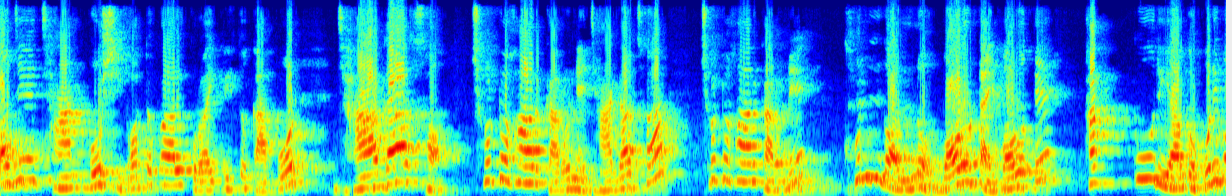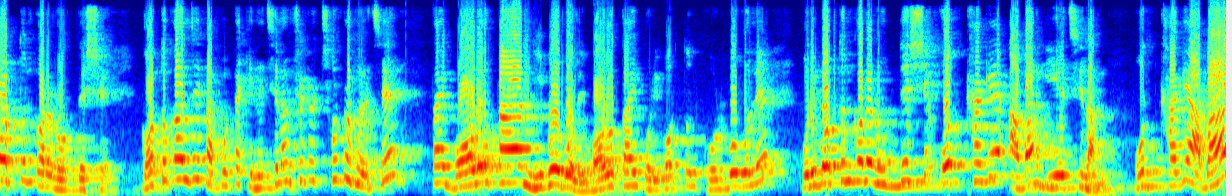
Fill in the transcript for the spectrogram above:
অজে ছান বসি গতকাল ক্রয়কৃত কাপড় ঝাগা ছ। ছোট হওয়ার কারণে ঝাগা ছ, ছোট হওয়ার কারণে খুনগল্ল বড়টাই, বড়তে ফাক্কুরিয়াগ পরিবর্তন করার উদ্দেশ্যে গতকাল যে কাপড়টা কিনেছিলাম সেটা ছোট হয়েছে, তাই বড়টা নিব বলে বড়টাই পরিবর্তন করব বলে পরিবর্তন করার উদ্দেশ্যে ওৎখাগে আবার গিয়েছিলাম। ওৎখাগে আবার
